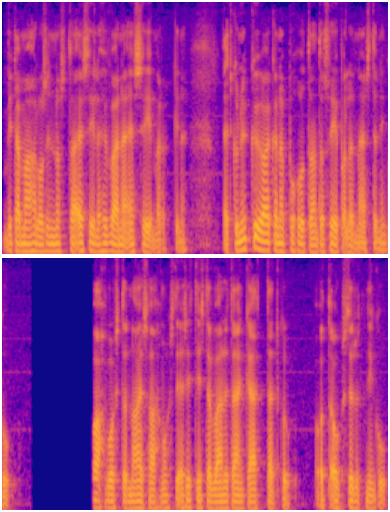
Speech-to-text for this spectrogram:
mitä mä haluaisin nostaa esille hyvänä esimerkkinä. Että kun nykyaikana puhutaan tosi paljon näistä niin kuin vahvoista naishahmoista ja sitten niistä väännetään kättä, että kun, onko se nyt niin kuin,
